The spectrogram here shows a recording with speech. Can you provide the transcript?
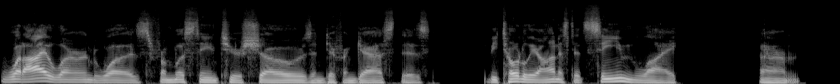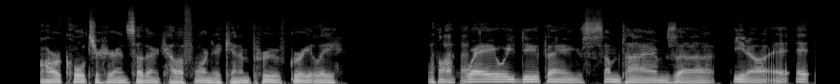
what I learned was from listening to your shows and different guests is to be totally honest, it seemed like um our culture here in Southern California can improve greatly on the way we do things sometimes uh you know it, it,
